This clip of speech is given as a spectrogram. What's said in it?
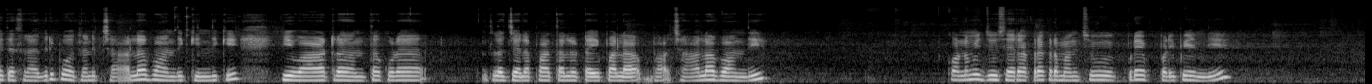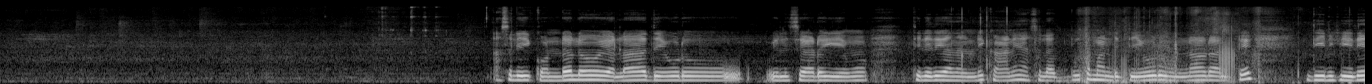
అయితే అసలు అదిరిపోతుంది. చాలా బాగుంది. కిందికి ఈ వాటర్ అంతా కూడా ఇట్లా జలపాతాలు టైప్ అలా చాలా బాగుంది. కొండ మీద చూసారు అక్కడక్కడ మంచు ఇప్పుడే పడిపోయింది. అసలు ఈ కొండలో ఎలా దేవుడు వెలిసాడో ఏమో తెలియదు కదండి. కానీ అసలు అద్భుతం అండి దేవుడు ఉన్నాడు అంటే దీనికి ఇదే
